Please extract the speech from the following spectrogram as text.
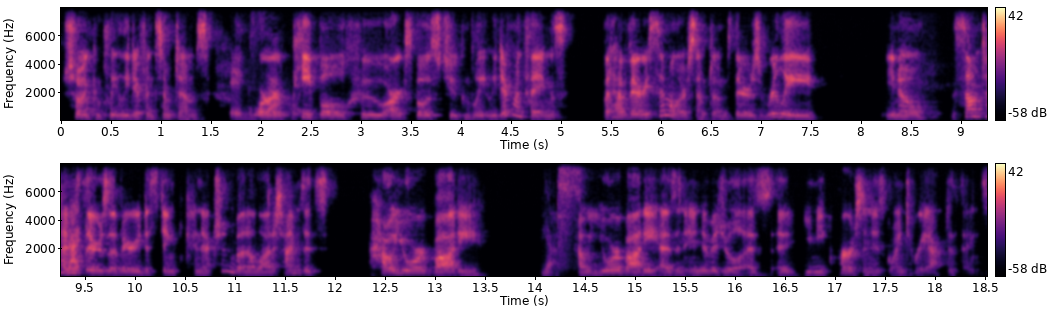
showing completely different symptoms exactly. or people who are exposed to completely different things but have very similar symptoms. There's really, you know, sometimes I, there's a very distinct connection, but a lot of times it's how your body yes how your body as an individual as a unique person is going to react to things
